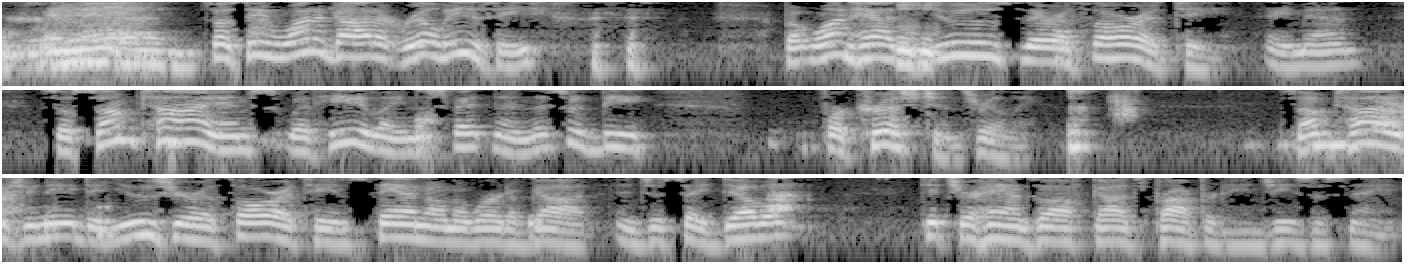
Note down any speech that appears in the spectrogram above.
Amen. So, see, one got it real easy, but one had to use their authority. Amen. So, sometimes with healing, and this would be for Christians, really. Sometimes you need to use your authority and stand on the Word of God and just say, Devil, get your hands off God's property in Jesus' name.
